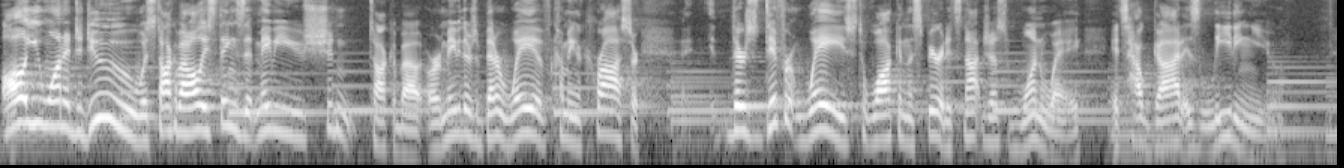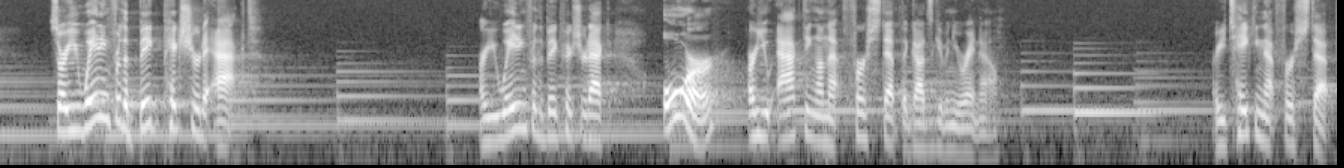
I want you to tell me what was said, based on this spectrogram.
all you wanted to do was talk about all these things that maybe you shouldn't talk about, or maybe there's a better way of coming across, or there's different ways to walk in the Spirit. It's not just one way, it's how God is leading you. So, are you waiting for the big picture to act? Are you waiting for the big picture to act? Or are you acting on that first step that God's given you right now? Are you taking that first step?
